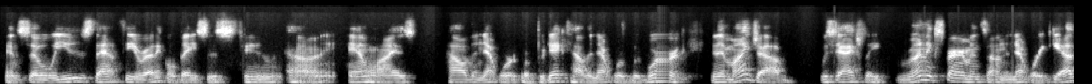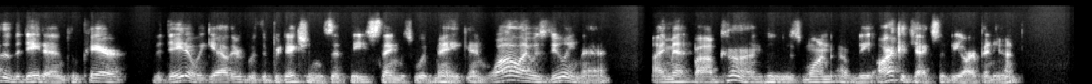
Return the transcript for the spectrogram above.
And so we used that theoretical basis to uh, analyze how the network or predict how the network would work. And then my job was to actually run experiments on the network, gather the data, and compare the data we gathered with the predictions that these things would make. And while I was doing that, I met Bob Kahn, who was one of the architects of the ARPANET.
